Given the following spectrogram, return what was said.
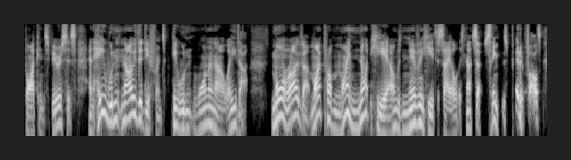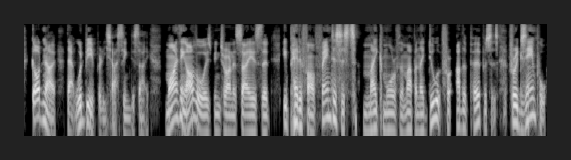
by conspiracists. And he wouldn't know the difference. He wouldn't want to know either. Moreover, my problem, I'm not here, I was never here to say, oh, there's no such thing as pedophiles. God, no, that would be a pretty sus thing to say. My thing I've always been trying to say is that pedophile fantasists make more of them up and they do it for other purposes. For example,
